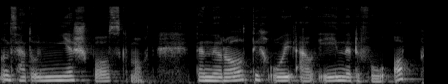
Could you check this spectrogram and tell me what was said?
und es hat euch nie Spaß gemacht. Dann rate ich euch auch eher davon ab,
